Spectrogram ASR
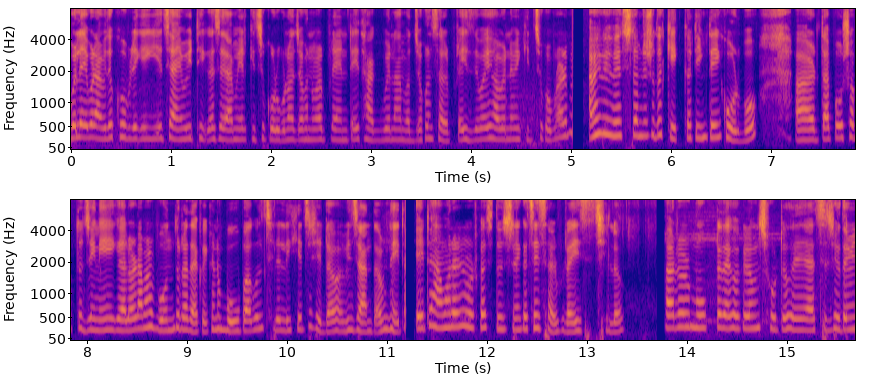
বলে এবার আমি তো খুব রেগে গিয়েছি, আমি ঠিক আছে, আমি আর কিছু করব না, যখন আমার প্ল্যানটাই থাকবে না, আমার যখন সারপ্রাইজ দেওয়াই হবে না, আমি কিছু করব না। আমি ভেবেছিলাম যে শুধু কেক কাটিংটাই করব। আর তারপর সব তো জেনেই গেল। আর আমার বন্ধুরা দেখো, এখানে বউ পাগল ছেলে লিখেছে, সেটাও আমি জানতাম না। এটা এটা আমার ওর কাছে দুজনের কাছেই সারপ্রাইজ ছিল। আর ওর মুখটা দেখো কীরকম ছোটো হয়ে আছে যেহেতু আমি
